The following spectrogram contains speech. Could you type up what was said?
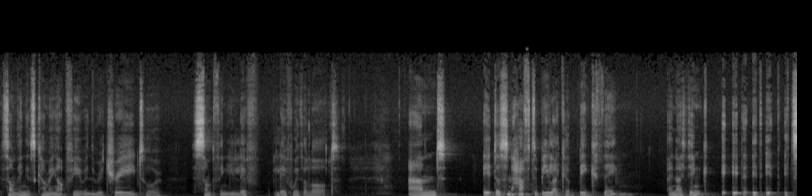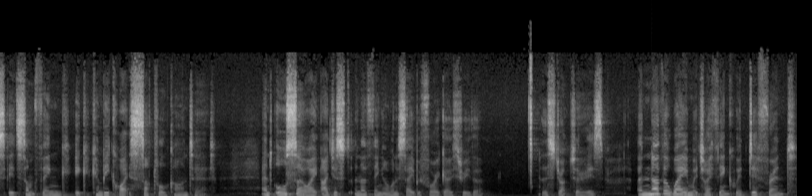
something that's coming up for you in the retreat or something you live, live with a lot. And it doesn't have to be like a big thing. And I think it, it, it, it's, it's something, it can be quite subtle, can't it? And also, I, I just, another thing I want to say before I go through the, the structure is another way in which I think we're different,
